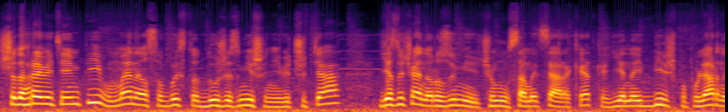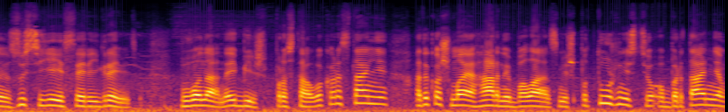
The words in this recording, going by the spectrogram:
Щодо Gravity MP, в мене особисто дуже змішані відчуття. Я звичайно розумію, чому саме ця ракетка є найбільш популярною з усієї серії Gravity, бо вона найбільш проста у використанні, а також має гарний баланс між потужністю, обертанням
